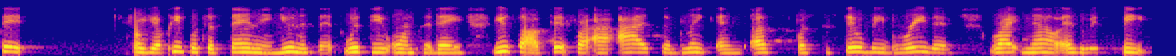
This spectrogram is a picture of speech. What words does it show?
fit for your people to stand in unison with you on today. You saw fit for our eyes to blink and us for to still be breathing right now as we speak.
